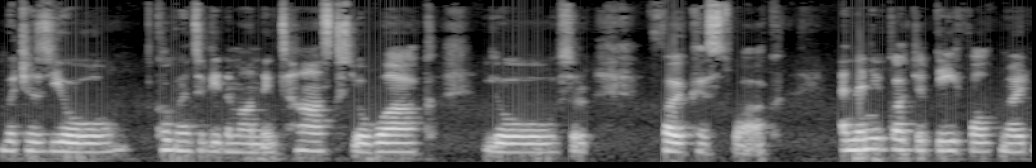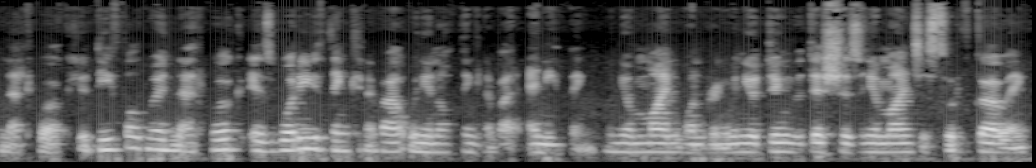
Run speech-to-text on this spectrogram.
which is your cognitively demanding tasks, your work, your sort of focused work. And then you've got your default mode network. Your default mode network is what are you thinking about when you're not thinking about anything, when you're mind wandering, when you're doing the dishes and your mind's just sort of going.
